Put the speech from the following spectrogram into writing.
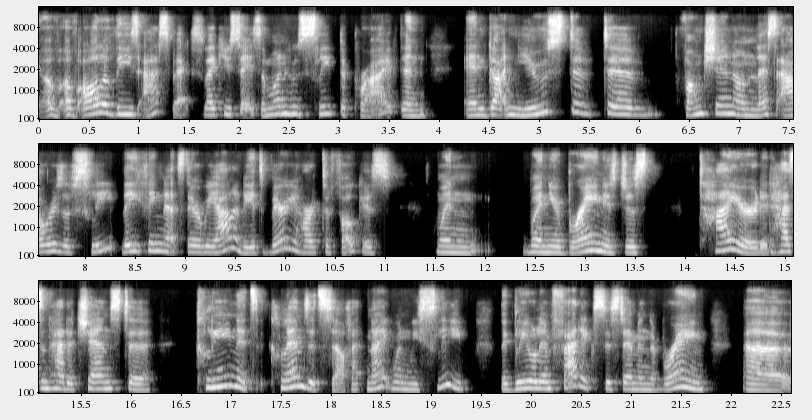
of, of all of these aspects. Like you say someone who's sleep deprived and and gotten used to to function on less hours of sleep they think that's their reality. It's very hard to focus when when your brain is just tired it hasn't had a chance to clean its cleanse itself. At night when we sleep the gliolymphatic system in the brain uh,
